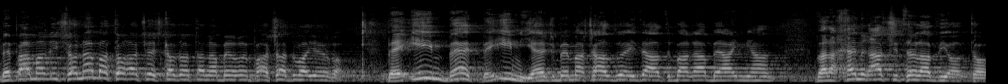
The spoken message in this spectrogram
בפעם הראשונה בתורה שיש כזאת טענה בפרשת וירא. באם ב', באם יש במשל זו איזה הסברה בעניין, ולכן רש"י צריך להביא אותו.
